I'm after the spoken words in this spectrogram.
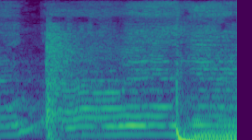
when I'm with you.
